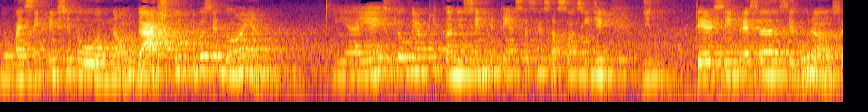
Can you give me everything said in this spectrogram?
meu pai sempre ensinou: não gaste tudo que você ganha. E aí é isso que eu venho aplicando. E sempre tem essa sensação assim de, de ter sempre essa segurança.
